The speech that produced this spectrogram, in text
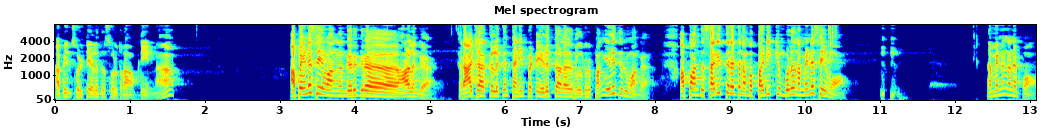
அப்படின்னு சொல்லிட்டு எழுத சொல்கிறான் அப்படின்னா அப்போ என்ன செய்வாங்க? அங்கே இருக்கிற ஆளுங்க ராஜாக்களுக்கும் தனிப்பட்ட எழுத்தாளர்கள் இருப்பாங்க எழுதிடுவாங்க. அப்போ அந்த சரித்திரத்தை நம்ம படிக்கும்போது நம்ம என்ன செய்வோம்? நம்ம என்ன நினைப்போம்?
